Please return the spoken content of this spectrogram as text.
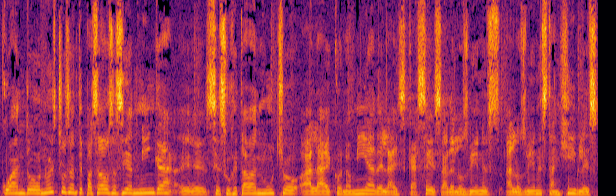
cuando nuestros antepasados hacían minga, eh, se sujetaban mucho a la economía de la escasez, a, de los bienes, a los bienes tangibles,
